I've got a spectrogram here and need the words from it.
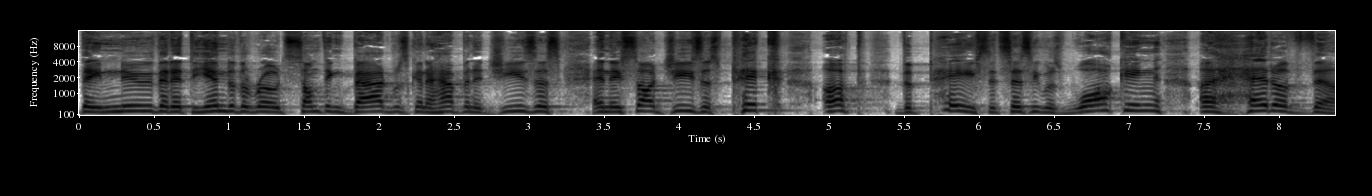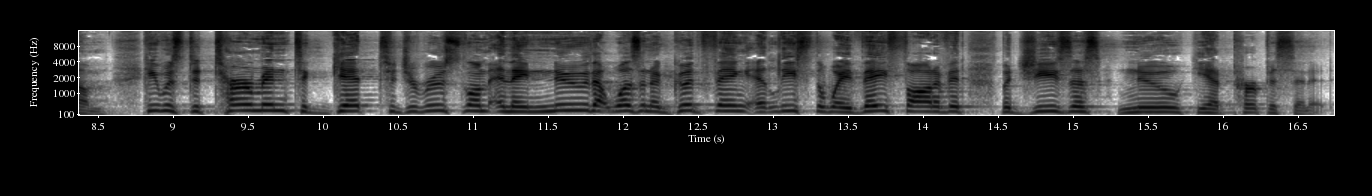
They knew that at the end of the road, something bad was going to happen to Jesus, and they saw Jesus pick up the pace. It says he was walking ahead of them. He was determined to get to Jerusalem, and they knew that wasn't a good thing, at least the way they thought of it, but Jesus knew he had purpose in it.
